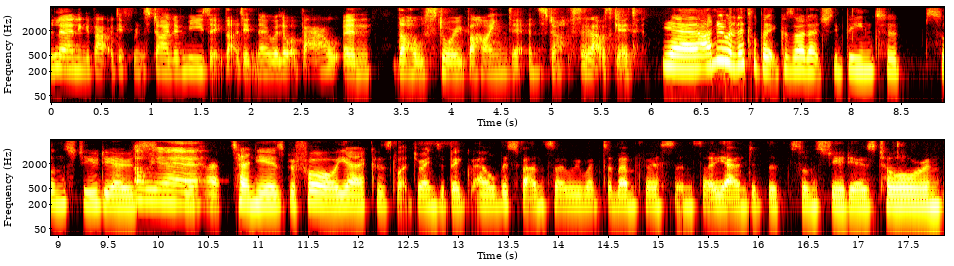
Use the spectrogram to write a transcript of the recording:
learning about a different style of music that I didn't know a lot about and the whole story behind it and stuff. So that was good. Yeah, I knew a little bit because I'd actually been to Sun Studios. Oh yeah. yeah ten years before, yeah, because like Dwayne's a big Elvis fan, so we went to Memphis and so yeah, and did the Sun Studios tour and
